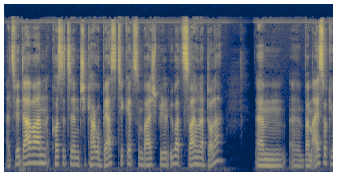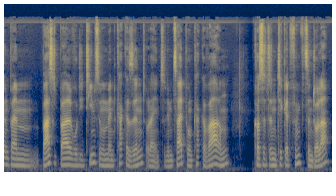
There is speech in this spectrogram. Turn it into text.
als wir da waren, kostete ein Chicago Bears Ticket zum Beispiel über 200 Dollar. Ähm, äh, beim Eishockey und beim Basketball, wo die Teams im Moment kacke sind oder zu dem Zeitpunkt kacke waren, kostete ein Ticket 15 Dollar.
